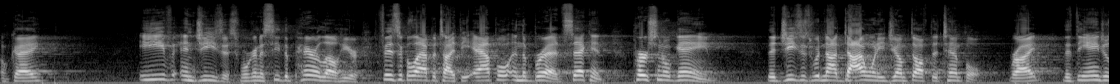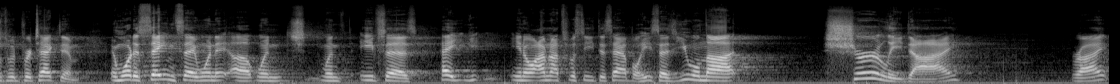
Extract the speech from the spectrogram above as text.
okay? Eve and Jesus. We're going to see the parallel here. Physical appetite, the apple and the bread. Second, personal gain that Jesus would not die when he jumped off the temple, right? That the angels would protect him. And what does Satan say when, it, uh, when, when Eve says, Hey, you, you know, I'm not supposed to eat this apple? He says, You will not surely die, right?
